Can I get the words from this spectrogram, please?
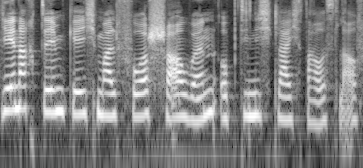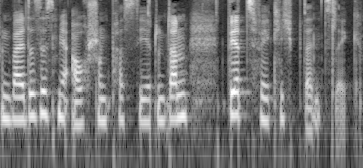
je nachdem gehe ich mal vorschauen, ob die nicht gleich rauslaufen, weil das ist mir auch schon passiert. Und dann wird es wirklich brenzlig.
